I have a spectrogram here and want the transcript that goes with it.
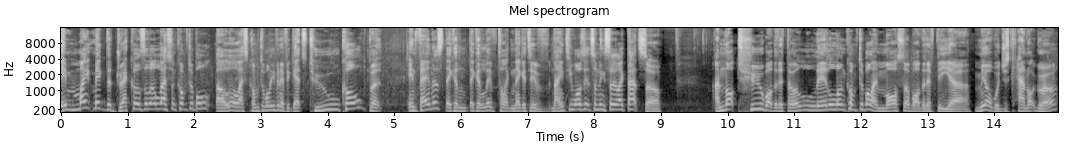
It might make the Dreckos a little less uncomfortable, a little less comfortable even if it gets too cold, but in fairness, they can they can live to like negative 90, was it? Something silly like that, so I'm not too bothered if they're a little uncomfortable. I'm more so bothered if the uh, mealwood just cannot grow.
